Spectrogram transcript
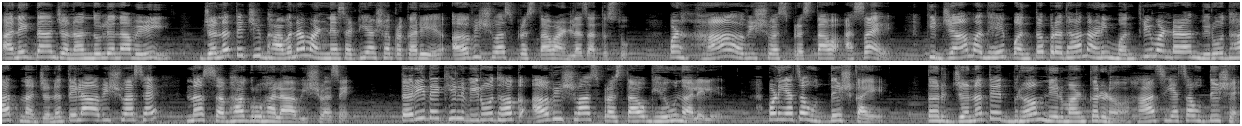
अनेकदा जनांदोलनावेळी जनतेची भावना मांडण्यासाठी अशा प्रकारे अविश्वास प्रस्ताव आणला जात असतो. पण हा अविश्वास प्रस्ताव असा आहे की ज्यामध्ये पंतप्रधान आणि मंत्रिमंडळांविरोधात ना जनतेला अविश्वास आहे ना सभागृहाला अविश्वास आहे. तरी देखील विरोधक अविश्वास प्रस्ताव घेऊन आलेले आहेत. पण याचा उद्देश काय आहे? तर जनतेत भ्रम निर्माण करणं हाच याचा उद्देश आहे.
